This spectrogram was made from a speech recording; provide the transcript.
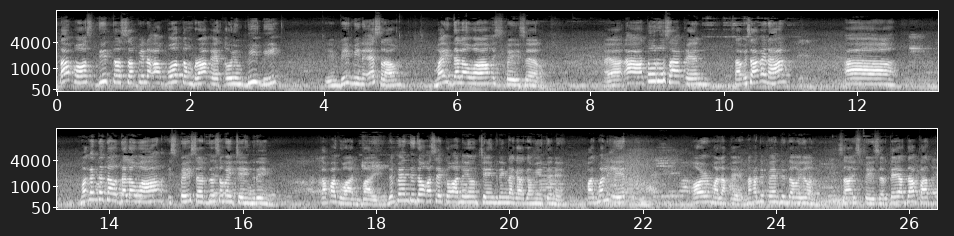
Tapos, dito sa pinaka-bottom bracket o yung BB, yung BB ni SRAM, may dalawang spacer. Ayan. Ah, turo sa akin. Sabi sa akin ha. Ah, maganda daw dalawa spacer dun sa may chain ring. Kapag one by. Depende daw kasi kung ano yung chain ring na gagamitin eh. Pag maliit or malaki. Nakadepende daw yon sa spacer. Kaya dapat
